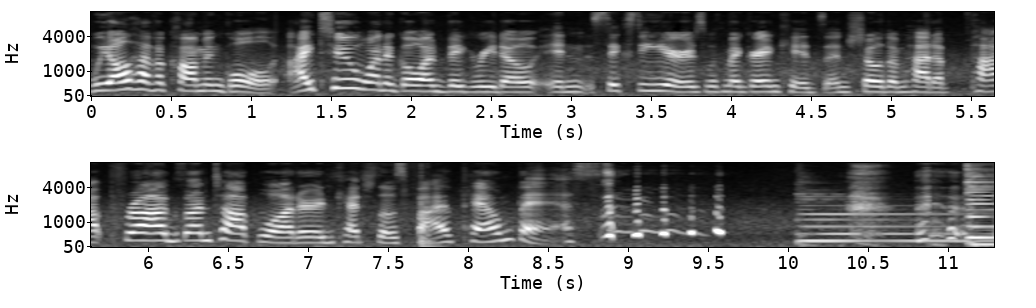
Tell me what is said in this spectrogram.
We all have a common goal. I too want to go on Big Rideau in 60 years with my grandkids and show them how to pop frogs on top water and catch those five pound bass.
